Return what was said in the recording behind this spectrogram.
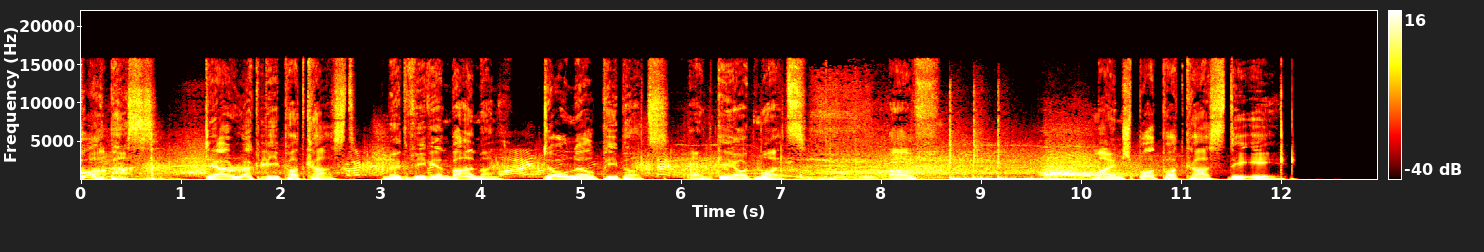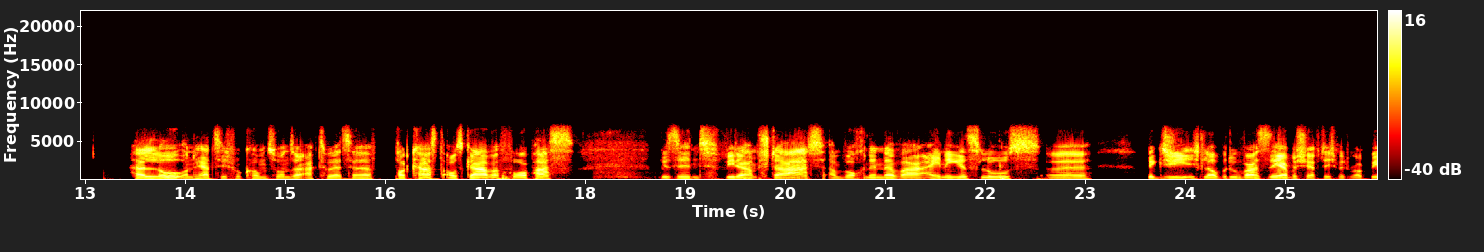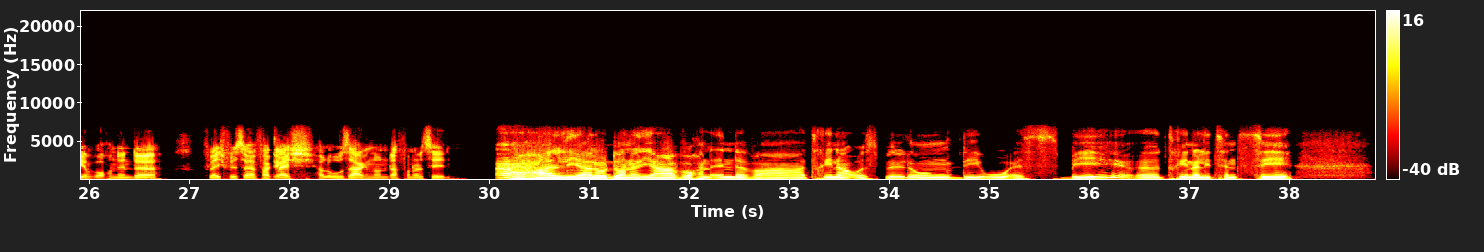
Vorpass, der Rugby-Podcast mit Vivian Bahlmann, Donal Peoples und Georg Moltz auf meinsportpodcast.de. Hallo und herzlich willkommen zu unserer aktuellen Podcast-Ausgabe Vorpass. Wir sind wieder am Start. Am Wochenende war einiges los. Äh, Big G, ich glaube, du warst sehr beschäftigt mit Rugby am Wochenende. Vielleicht willst du einfach gleich Hallo sagen und davon erzählen. Hallihallo Donald. Ja, Wochenende war Trainerausbildung DOSB, äh, Trainerlizenz C.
